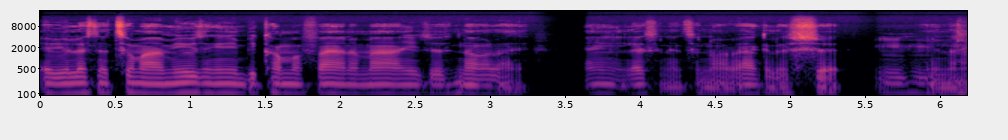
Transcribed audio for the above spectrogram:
if you listen to my music and you become a fan of mine, you just know like I ain't listening to no regular shit. Mhm. You know.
